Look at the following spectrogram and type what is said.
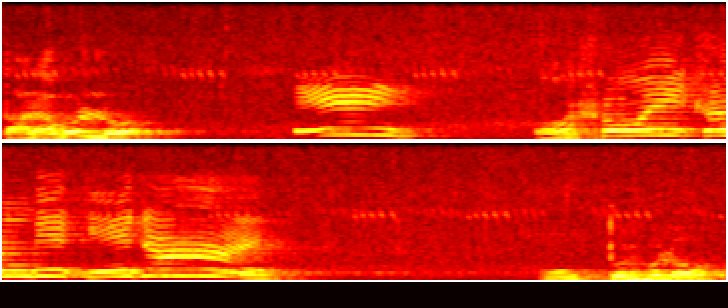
তারা বলল এই অসময়ে এখান দিয়ে কে যায়? উত্তর হলো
